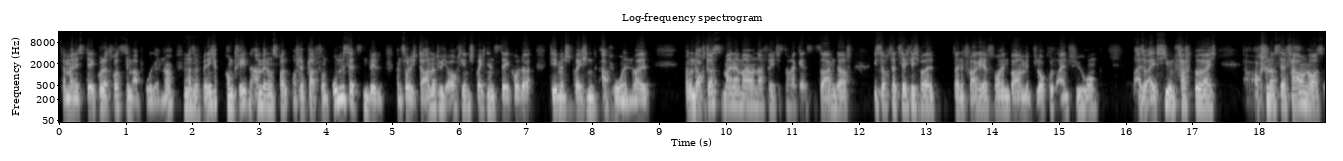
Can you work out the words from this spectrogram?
dann meine Stakeholder trotzdem abhole. Ne? Mhm. Also wenn ich einen konkreten Anwendungsfall auf der Plattform umsetzen will, dann soll ich da natürlich auch die entsprechenden Stakeholder dementsprechend abholen, weil und auch das, meiner Meinung nach, wenn ich das noch ergänzend sagen darf, ist auch tatsächlich, weil deine Frage ja vorhin war mit Low-Code-Einführung, also IT und Fachbereich, auch schon aus der Erfahrung heraus,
